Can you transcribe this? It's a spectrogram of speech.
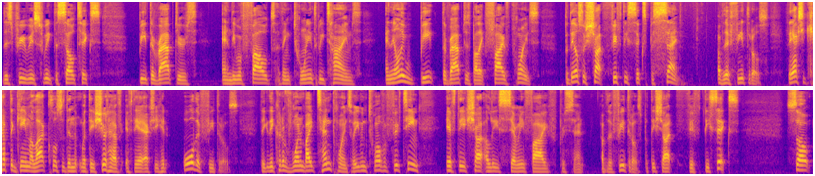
this previous week, the Celtics beat the Raptors and they were fouled, I think, 23 times. And they only beat the Raptors by like five points. But they also shot 56% of their free throws. They actually kept the game a lot closer than what they should have if they actually hit all their free throws. They, they could have won by 10 points or even 12 or 15 if they shot at least 75% of the free throws, but they shot 56. So,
